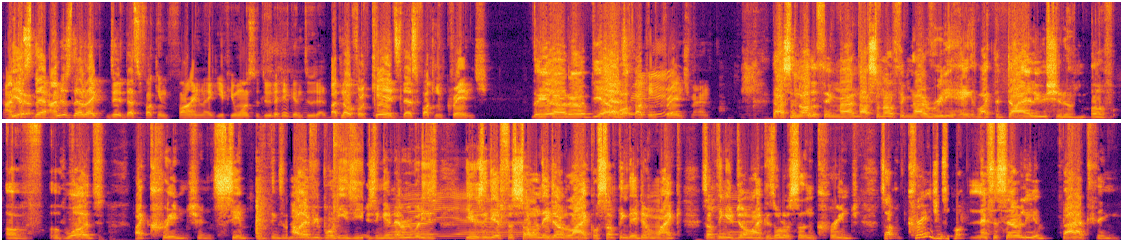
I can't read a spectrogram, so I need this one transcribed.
I'm Yeah. just there. I'm just there, like, dude, that's fucking fine. Like, if he wants to do that, he can do that. But no, for kids, that's fucking cringe. yeah, no, yeah. that's but fucking Really? cringe, man. that's another thing, man. That's another thing that I really hate. Like the dilution of of of, of words, like cringe and simp and things. And how everybody's using it. And everybody's Oh, using it for someone they don't like or something they don't like. Something you don't like is all of a sudden cringe. So cringe is not necessarily a bad thing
